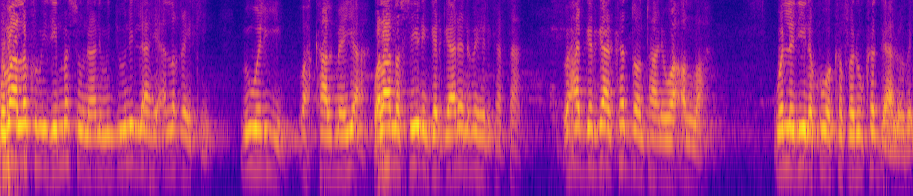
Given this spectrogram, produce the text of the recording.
wamaa lakum idinma sugnaani min duuni illaahi alla keyrkii min weliyin wax kaalmeeyo ah walaa nasiirin gargaarana ma heli kartaan waxaad gargaar ka doontaani waa allah waladiina kuwa kafaruu ka gaaloobay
